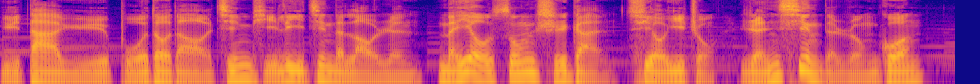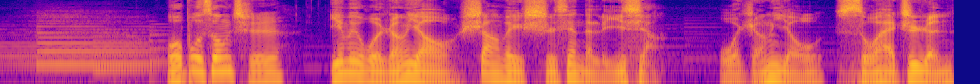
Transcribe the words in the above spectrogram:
与大鱼搏斗到筋疲力尽的老人，没有松弛感，却有一种人性的荣光。我不松弛，因为我仍有尚未实现的理想，我仍有所爱之人，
